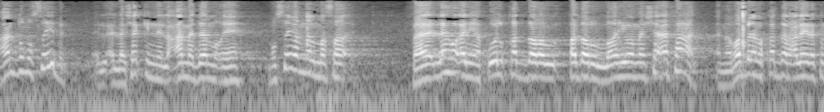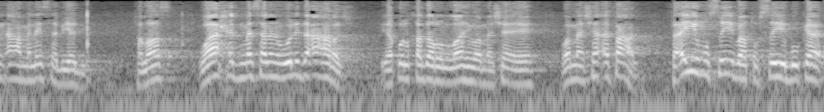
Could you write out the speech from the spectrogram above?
عنده مصيبة. لا شك أن العمى ده إيه؟ مصيبة من المصائب. فله أن يقول قدر قدر الله وما شاء فعل. أن ربنا قدر عليه يكون أعمى ليس بيده. خلاص؟ واحد مثلا ولد أعرج. يقول قدر الله وما شاء إيه؟ وما شاء فعل. فأي مصيبة تصيبك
